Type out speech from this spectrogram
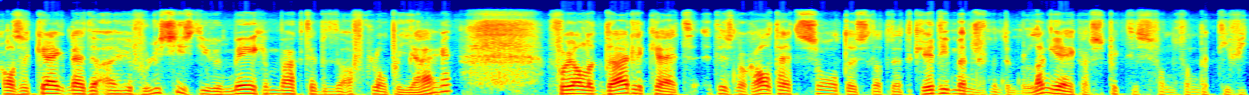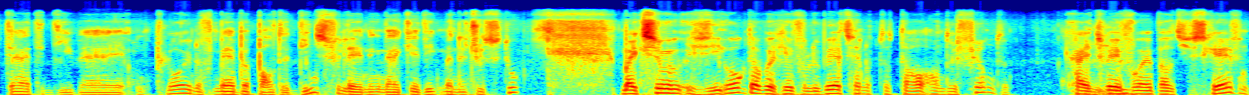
Als ik kijk naar de evoluties die we meegemaakt hebben de afgelopen jaren, voor alle duidelijkheid, het is nog altijd zo dus dat het kredietmanagement een belangrijk aspect is van, van de activiteiten die wij ontplooien of met bepaalde dienstverlening naar kredietmanagers toe. Maar ik zie ook dat we geëvolueerd zijn op totaal andere fronten. Ik ga je twee mhm. voorbeeldjes geven.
